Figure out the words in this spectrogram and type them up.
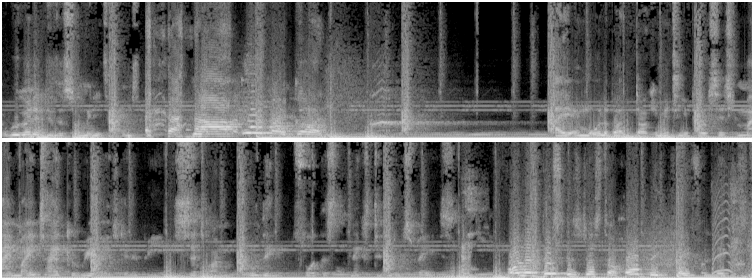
We're gonna do this so many times. oh my god. I am all about documenting your process. My my entire career is gonna be set on building for this next digital space. All of this is just a whole big play for legacy.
